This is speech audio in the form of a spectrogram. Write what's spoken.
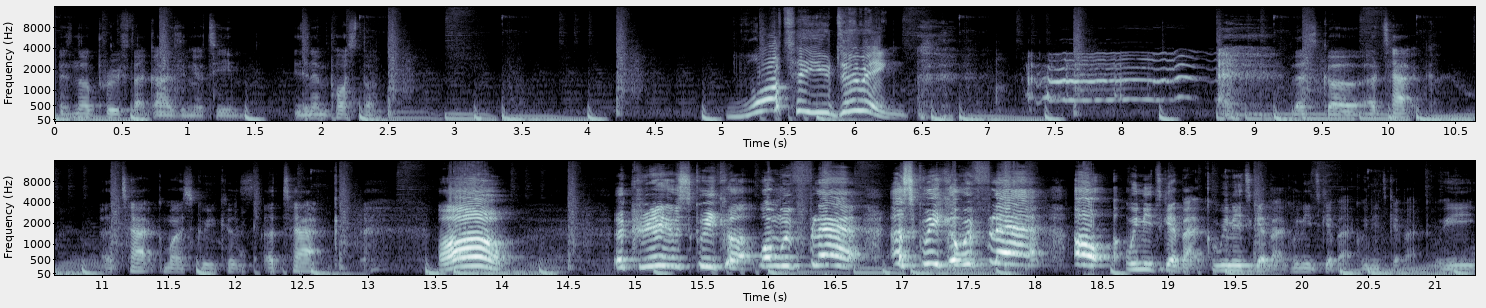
There's no proof that guy's in your team. He's an imposter. What are you doing? Let's go. Attack. Attack, my squeakers. Attack. Oh! A creative squeaker. One with flair. A squeaker with flair. Oh, we need to get back. We need to get back. We need to get back. We need to get back. We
